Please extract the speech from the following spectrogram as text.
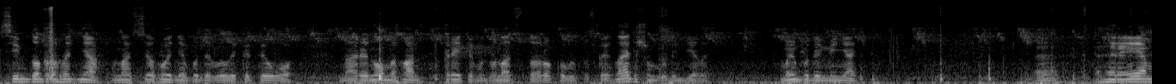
Всім доброго дня! У нас сьогодні буде велике ТО на Renault Megane 3 12 року випуску. І знаєте, що ми будемо робити? Ми будемо міняти е, ГРМ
